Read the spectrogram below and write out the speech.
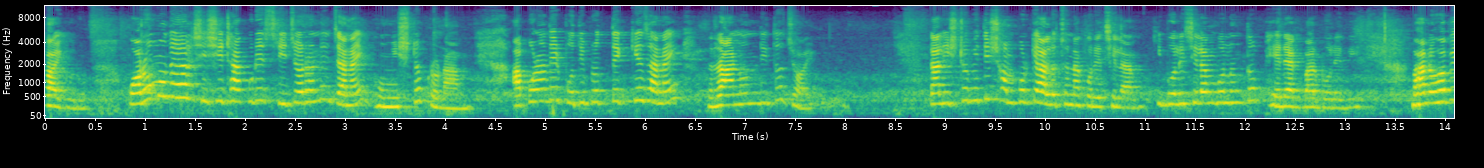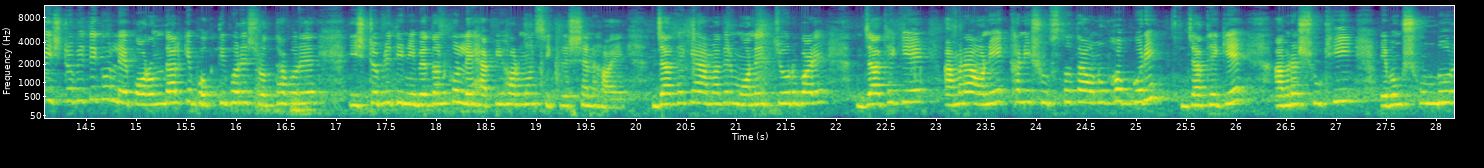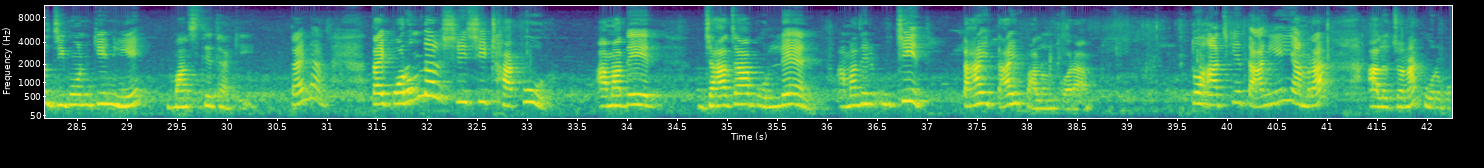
জয়গুরু। পরমদয়াল শিশি ঠাকুরের শ্রীচরণে জানাই ভূমিষ্ঠ প্রণাম। আপনাদের প্রতি প্রত্যেককে জানাই রানন্দিত জয়গুরু। কাল ইষ্টভীতি সম্পর্কে আলোচনা করেছিলাম। কি বলেছিলাম বলুন তো? ফের একবার বলে দিই। ভালোভাবে ইষ্টভীতি করলে পরমদয়ালকে ভক্তি ভরে, শ্রদ্ধা ভরে ইষ্টভীতি নিবেদন করলে হ্যাপি হরমোন সিক্রেশন হয়। যা থেকে আমাদের মনের জোর বাড়ে, যা থেকে আমরা অনেকখানি সুস্থতা অনুভব করি, যা থেকে আমরা সুখী এবং সুন্দর জীবনকে নিয়ে বাঁচতে থাকি, তাই না? তাই পরমদয়াল শ্রী শ্রী ঠাকুর আমাদের যা যা বললেন আমাদের উচিত তাই তাই পালন করা। তো আজকে তা নিয়েই আমরা আলোচনা করব।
